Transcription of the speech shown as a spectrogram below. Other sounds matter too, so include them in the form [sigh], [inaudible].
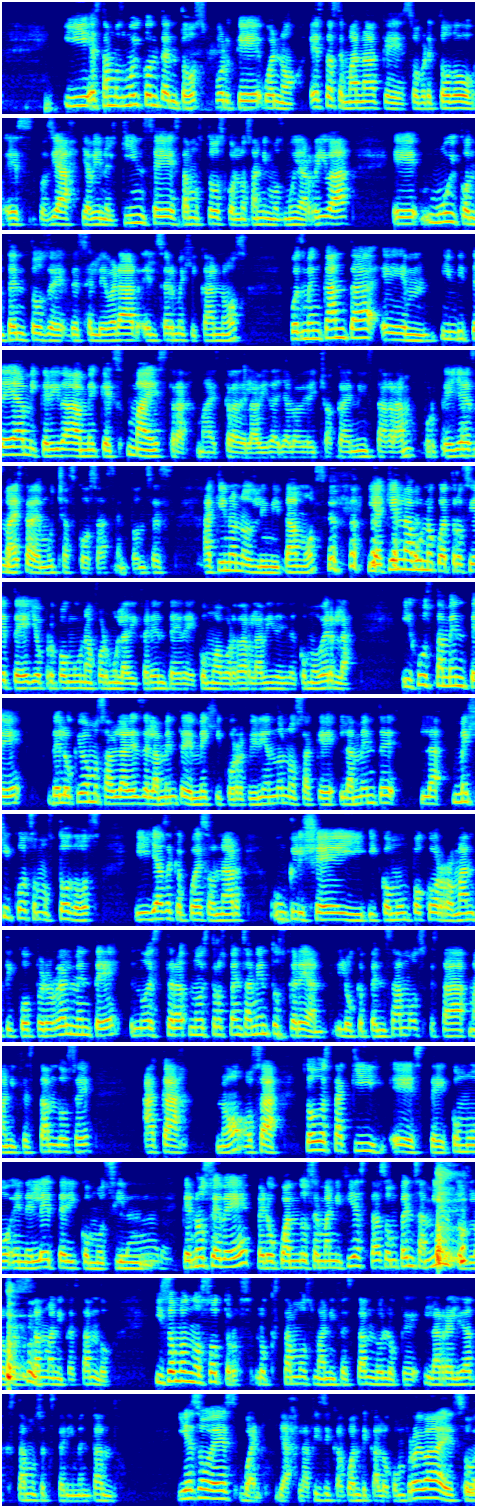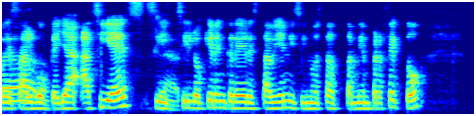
Y estamos muy contentos porque, bueno, esta semana que sobre todo es, pues ya, ya viene el 15, estamos todos con los ánimos muy arriba, eh, muy contentos de, de celebrar el ser mexicanos. Pues me encanta, eh, invité a mi querida Ame, que es maestra, maestra de la vida, ya lo había dicho acá en Instagram, porque ella es maestra de muchas cosas, entonces aquí no nos limitamos. Y aquí en la 147 yo propongo una fórmula diferente de cómo abordar la vida y de cómo verla. Y justamente de lo que íbamos a hablar es de la mente de México, refiriéndonos a que la mente, la, México somos todos, y ya sé que puede sonar un cliché y, y como un poco romántico, pero realmente nuestra, nuestros pensamientos crean y lo que pensamos está manifestándose acá, ¿no? O sea, todo está aquí, este, como en el éter y como sin, Claro. que no se ve, pero cuando se manifiesta son pensamientos lo que se están [coughs] manifestando. Y somos nosotros lo que estamos manifestando, lo que, la realidad que estamos experimentando. Y eso es, bueno, ya la física cuántica lo comprueba, eso es algo que ya así es, si, Claro. si lo quieren creer está bien y si no está también perfecto,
